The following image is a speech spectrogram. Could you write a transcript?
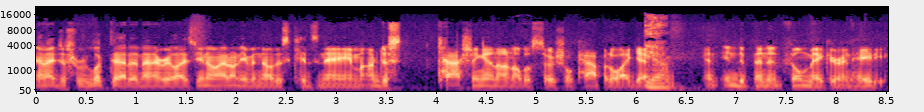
and I just looked at it and I realized, you know, I don't even know this kid's name. I'm just cashing in on all the social capital I get Yeah. from an independent filmmaker in Haiti.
